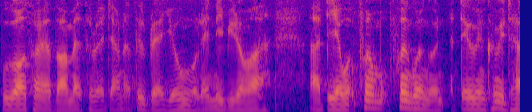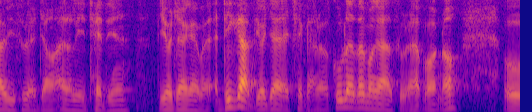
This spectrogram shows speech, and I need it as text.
ပူးပေါင်းဆောင်ရွက်သွားမယ်ဆိုတဲ့အကြောင်းနဲ့သူ့အတွက်ရုံးကိုလည်းနေပြီးတော့မှတရားဝင်ဖွင့်ဖွင့်ခွင့်ကိုတရားဝင်ခွင့်ပြုထားပြီဆိုတဲ့အကြောင်းအဲ့ဒါလေးထည့်သွင်း ပြောကြားခဲ့ပါတယ်အဓိကပြောကြားတဲ့အချက်ကတော့ကုလသမဂ္ဂဆိုတာပေါ့နော်ဟို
